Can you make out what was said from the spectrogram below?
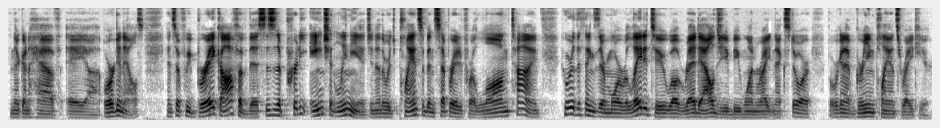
and they're going to have a uh, organelles. And so if we break off of this, this is a pretty ancient lineage. In other words, plants have been separated for a long time. Who are the things they're more related to? Well, red algae would be one right next door, but we're going to have green plants right here.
